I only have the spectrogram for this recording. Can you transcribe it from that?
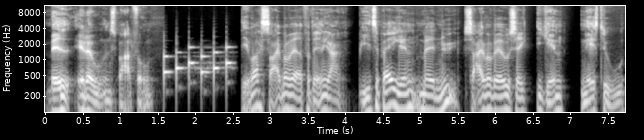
med eller uden smartphone. Det var cyberværet for denne gang. Vi er tilbage igen med en ny cyberværetudsigt igen næste uge.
